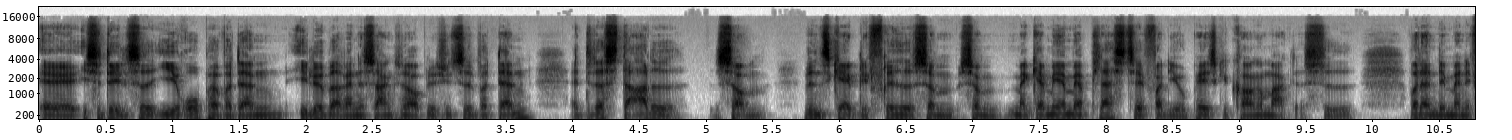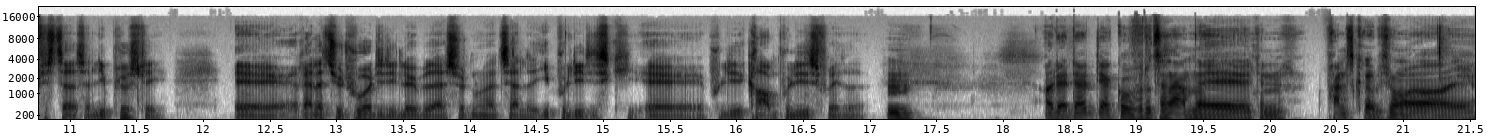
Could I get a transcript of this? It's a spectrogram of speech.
øh, i særdeleshed i Europa, hvordan i løbet af renaissancen og oplysningstiden, hvordan at det der startede som videnskabelig frihed, som, som man gav mere og mere plads til fra de europæiske kongemagters side, hvordan det manifesterede sig lige pludselig øh, relativt hurtigt i løbet af 1700-tallet i politisk, øh, politi- krav om politisk frihed. Mm. Og der, der, der går for, du tager sammen med øh, den franske revolution og øh,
